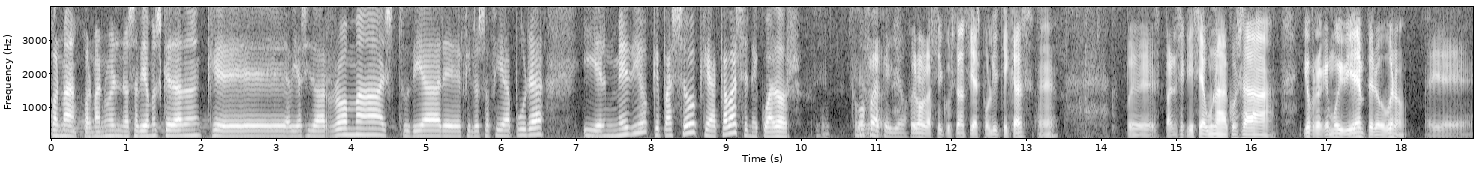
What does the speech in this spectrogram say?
Juanma, Juan Manuel, nos habíamos quedado en que habías ido a Roma a estudiar eh, filosofía pura y en medio, ¿qué pasó? Que acabas en Ecuador. ¿Cómo fue aquello? Fueron las circunstancias políticas. ¿eh? Pues parece que hice alguna cosa, yo creo que muy bien, pero bueno, eh,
